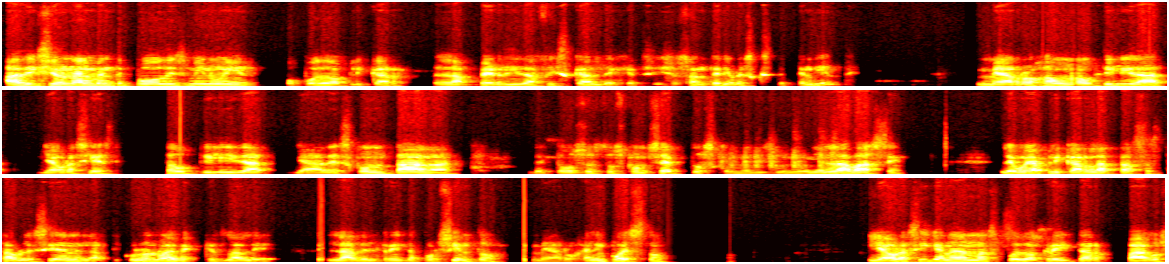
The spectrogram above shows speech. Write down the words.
Adicionalmente puedo disminuir o puedo aplicar la pérdida fiscal de ejercicios anteriores que esté pendiente. Me arroja una utilidad y ahora sí esta utilidad ya descontada de todos estos conceptos que me disminuyen la base, le voy a aplicar la tasa establecida en el artículo 9, que es la, la del 30%, me arroja el impuesto, y ahora sí que nada más puedo acreditar pagos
